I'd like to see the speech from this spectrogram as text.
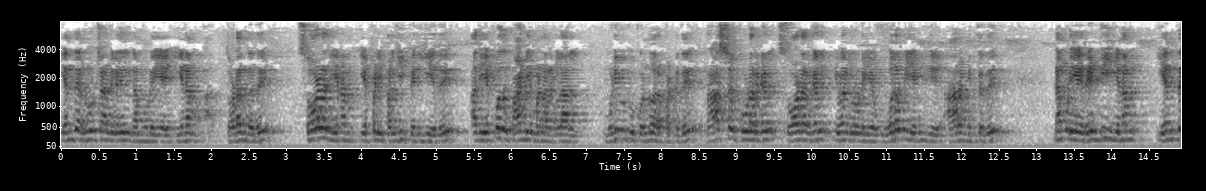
எந்த நூற்றாண்டுகளில் நம்முடைய இனம் தொடர்ந்தது சோழர் இனம் எப்படி பல்கி பெருகியது அது எப்போது பாண்டிய மன்னர்களால் முடிவுக்கு கொண்டு வரப்பட்டது. ராஷ்டிரகூடர்கள் சோழர்கள் இவர்களுடைய உறவு எங்கு ஆரம்பித்தது? நம்முடைய ரெட்டி இனம் எந்த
